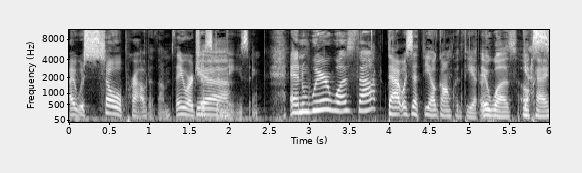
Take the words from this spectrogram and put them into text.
i was so proud of them they were just Yeah. amazing And where was that? that was at the algonquin theater It was Yes. okay.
